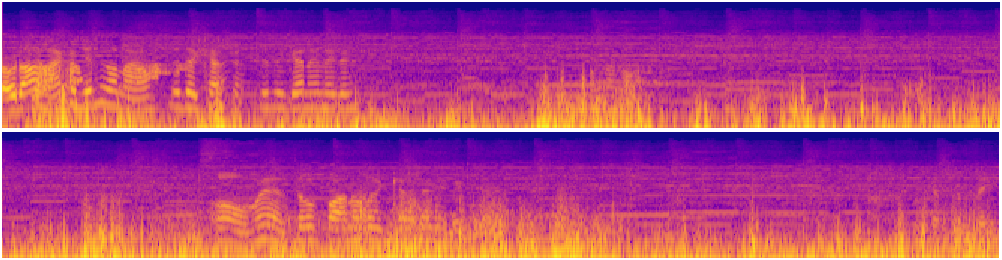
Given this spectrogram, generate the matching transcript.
Ủa tụi đó nãy có dính con nào? This is catch this is get anything? Oh man, so far nobody catch anything. Get the bait.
